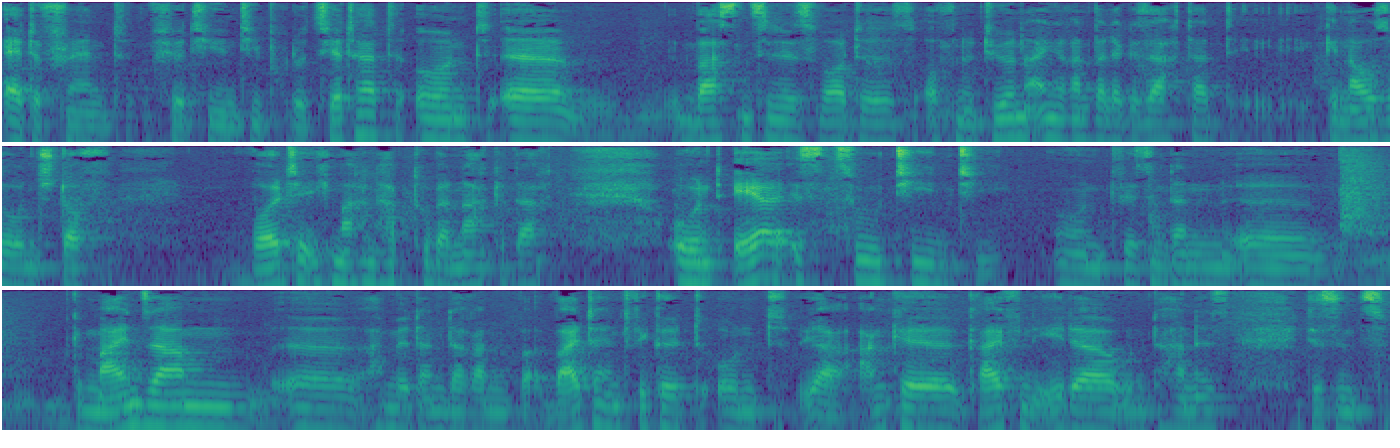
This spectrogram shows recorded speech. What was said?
Add a Friend für TNT produziert hat und äh, im wahrsten Sinne des Wortes offene Türen eingerannt, weil er gesagt hat, genau so einen Stoff wollte ich machen, habe drüber nachgedacht. Und er ist zu TNT. Und wir sind dann äh, gemeinsam äh, haben wir dann daran weiterentwickelt und ja, Anke, Greifeneder und Hannes, das sind, sie,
